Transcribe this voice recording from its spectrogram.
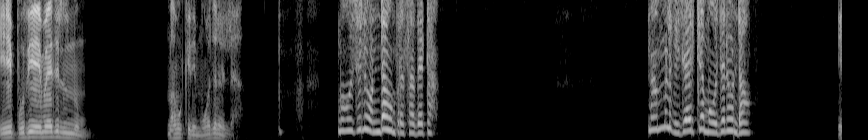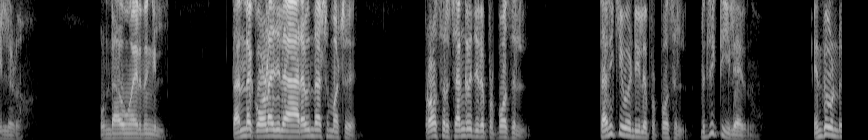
ഈ പുതിയ ഇമേജിൽ നിന്നും നമുക്കിനി മോചനമില്ല. മോചനം ഉണ്ടാവും പ്രസാദേട്ടാ. നമ്മൾ വിചാരിച്ച മോചനം ഉണ്ടാവും. ഇല്ലടോ. ഉണ്ടാവുമായിരുന്നെങ്കിൽ തന്റെ കോളേജിലെ അരവിന്ദാഷ് മാഷ് പ്രൊഫസർ ശങ്കർജിയുടെ പ്രപ്പോസൽ തനിക്ക് വേണ്ടിയുള്ള പ്രപ്പോസൽ റിജക്റ്റ് ചെയ്യില്ലായിരുന്നു. എന്തുകൊണ്ട്?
